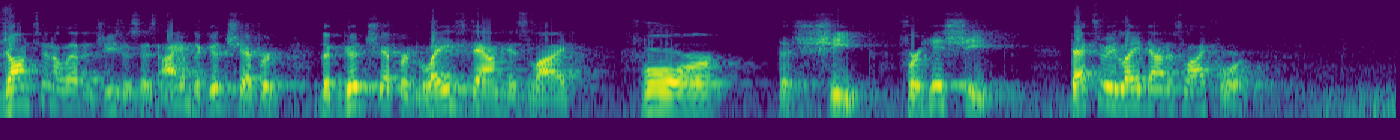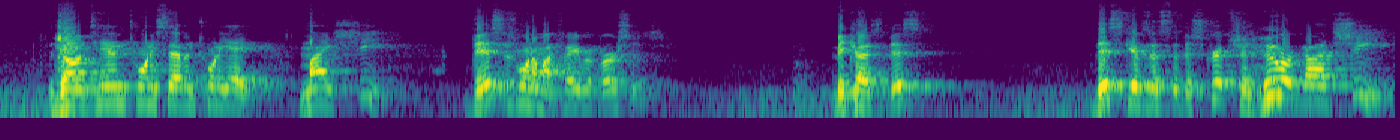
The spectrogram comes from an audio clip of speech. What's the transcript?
John 10 11, Jesus says, I am the good shepherd. The good shepherd lays down his life for the sheep, for his sheep. That's who he laid down his life for. John 10, 27, 28. My sheep. This is one of my favorite verses. Because this, this gives us a description. Who are God's sheep?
